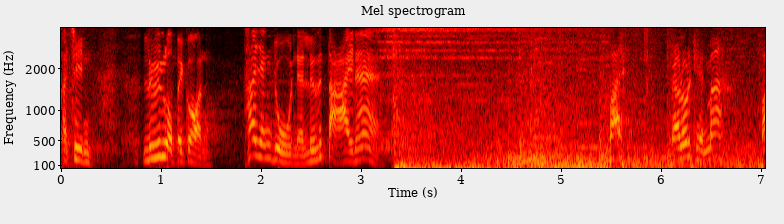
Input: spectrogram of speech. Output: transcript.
อาชินลื้อหลบไปก่อน ถ้ายังอยู่เนี่ยลื้อตายแน่ ไปแปลรถเข็นมา ไป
